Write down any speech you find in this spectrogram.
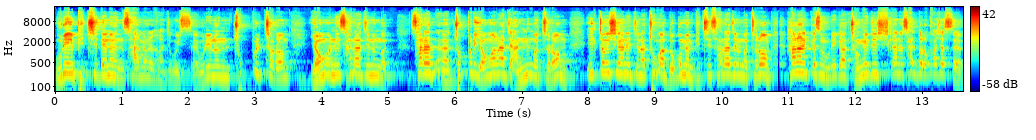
우리의 빛이 되는 사명을 가지고 있어요. 우리는 촛불처럼 영원히 사라지는 것, 사라, 아, 촛불이 영원하지 않는 것처럼 일정 시간이 지나 초가 녹으면 빛이 사라지는 것처럼 하나님께서는 우리가 정해진 시간을 살도록 하셨어요.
